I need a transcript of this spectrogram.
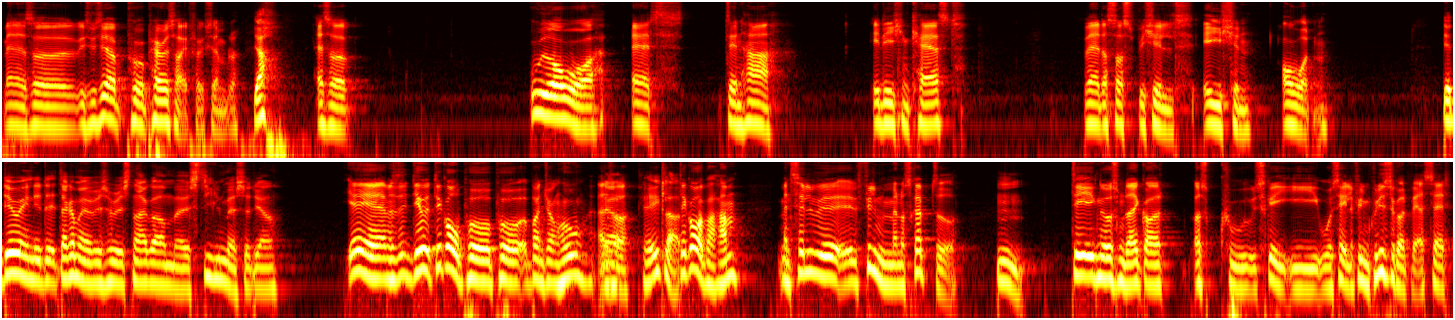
men altså, hvis vi ser på Parasite for eksempel, ja, altså, udover at den har et Asian cast, hvad er der så specielt Asian over den? Ja, det er jo egentlig det. Der kan man jo snakke om øh, stilmæssigt, ja. Ja, ja, altså det, det, går på, på Bon Joon-ho, altså, ja, det helt klart. det går jo på ham, men selve øh, filmen, manuskriptet, Mm. det er ikke noget, som der ikke godt også kunne ske i USA, eller film kunne lige så godt være sat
